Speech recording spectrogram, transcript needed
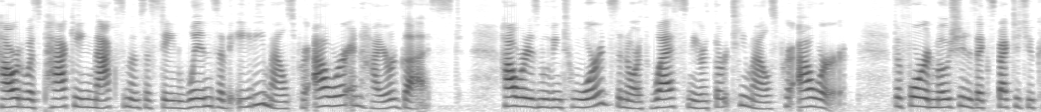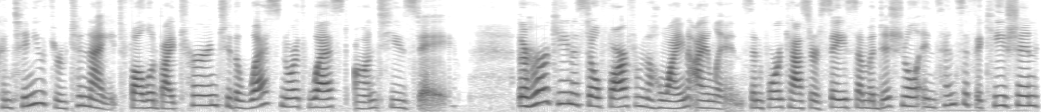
Howard was packing maximum sustained winds of 80 miles per hour and higher gust. Howard is moving towards the northwest near 13 miles per hour. The forward motion is expected to continue through tonight, followed by turn to the west northwest on Tuesday. The hurricane is still far from the Hawaiian Islands, and forecasters say some additional intensification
